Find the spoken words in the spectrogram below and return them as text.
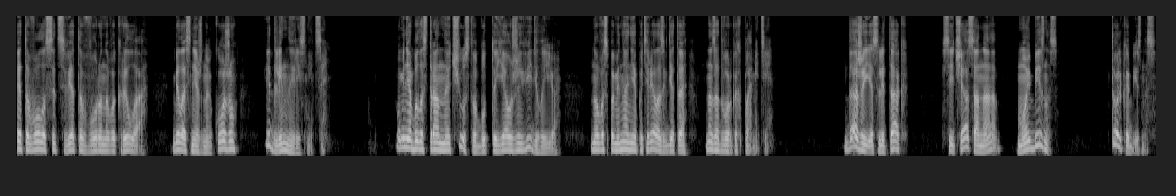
это волосы цвета вороного крыла, белоснежную кожу и длинные ресницы. У меня было странное чувство, будто я уже видел ее, но воспоминание потерялось где-то на задворках памяти. Даже если так, сейчас она мой бизнес. Только бизнес.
